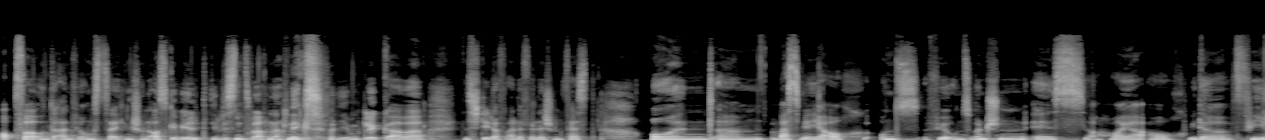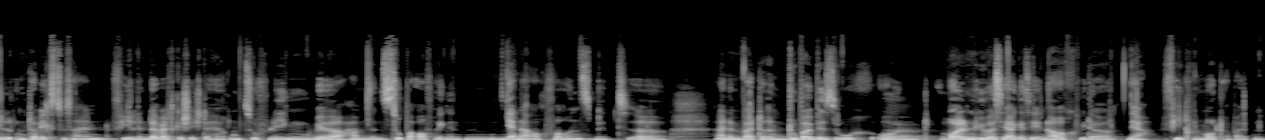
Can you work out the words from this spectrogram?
Opfer unter Anführungszeichen schon ausgewählt. Die wissen zwar noch nichts von ihrem Glück, aber das steht auf alle Fälle schon fest. Und ähm, was wir ja auch uns für uns wünschen, ist heuer auch wieder viel unterwegs zu sein, viel in der Weltgeschichte herumzufliegen. Wir haben einen super aufregenden Jänner auch vor uns mit äh, einem weiteren Dubai-Besuch und ja. wollen übers Jahr gesehen auch wieder ja, viel remote arbeiten.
